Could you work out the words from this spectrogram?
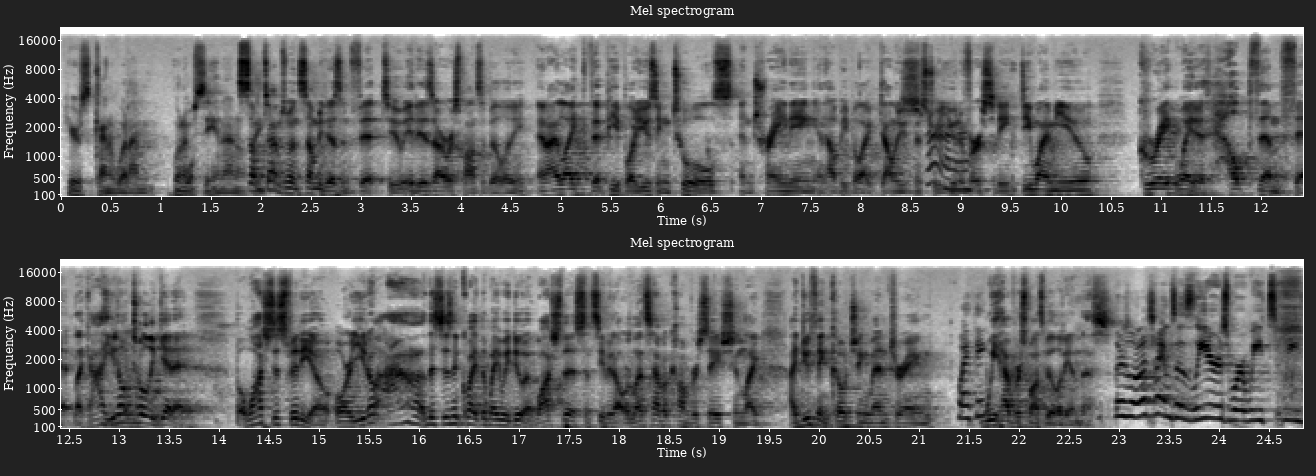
here's kind of what I'm what I'm seeing. I don't think. Sometimes when somebody doesn't fit too, it is our responsibility. And I like that people are using tools and training and help people like Ministry Sure. University, DYMU. Great way to help them fit. Like, ah, you don't totally get it, but watch this video. Or you don't, ah, this isn't quite the way we do it. Watch this and see if it helps. Or let's have a conversation. Like, I do think coaching, mentoring, Well, I think- we have responsibility in this. There's a lot of times as leaders where we we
